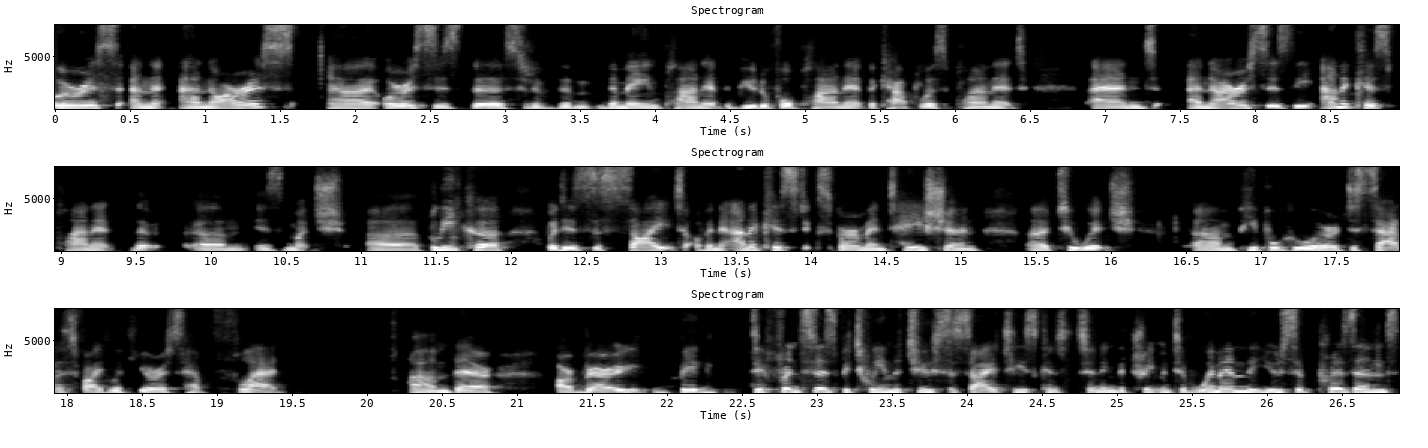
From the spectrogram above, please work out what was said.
Urras and Anarres. Uh, Urras is the sort of the, the main planet, the beautiful planet, the capitalist planet, and Anarres is the anarchist planet that um, is much uh, bleaker, but is the site of an anarchist experimentation uh, to which um, people who are dissatisfied with Urras have fled. Um, are very big differences between the two societies concerning the treatment of women, the use of prisons,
